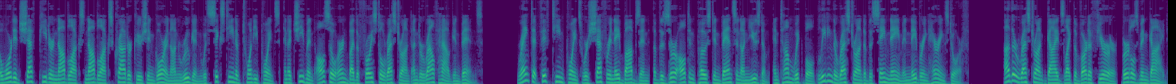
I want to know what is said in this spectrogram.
awarded chef Peter Knobloch's Knobloch's Krauterkuche in Goren on Rügen with 16 of 20 points, an achievement also earned by the Freustil restaurant under Ralf Haug in Binz. Ranked at 15 points were chef René Bobzin, of the Zur Alten Post in Bansin on Usedom, and Tom Wickbold leading the restaurant of the same name in neighbouring Heringsdorf. Other restaurant guides like the Varta Führer, Bertelsmann Guide,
